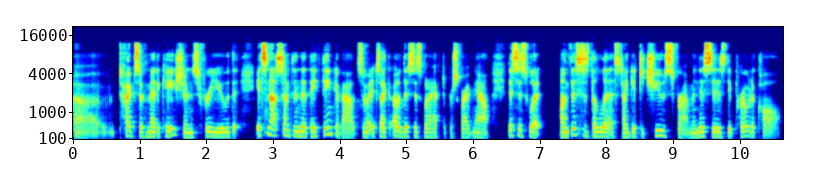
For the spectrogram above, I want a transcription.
uh, types of medications for you that it's not something that they think about so it's like oh this is what i have to prescribe now this is what um, this is the list i get to choose from and this is the protocol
